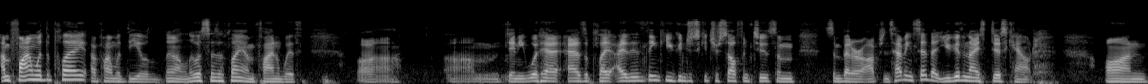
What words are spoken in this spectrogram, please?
I'm fine with the play. I'm fine with Dion Lewis as a play. I'm fine with. Uh, um, Danny Woodhead as a play. I think you can just get yourself into some some better options. Having said that, you get a nice discount on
